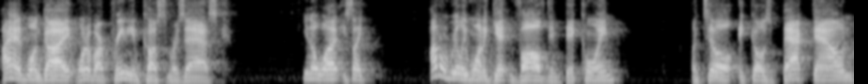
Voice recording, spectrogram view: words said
I had one guy, one of our premium customers ask, you know what? He's like, I don't really want to get involved in Bitcoin until it goes back down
